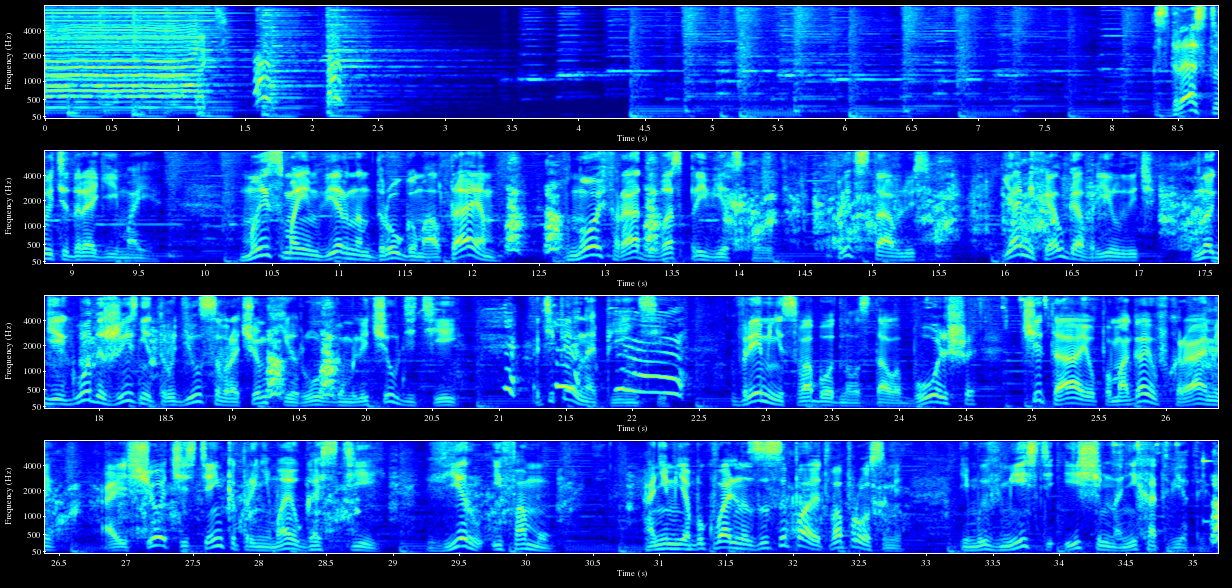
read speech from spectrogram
Здравствуйте, дорогие мои! Мы с моим верным другом Алтаем вновь рады вас приветствовать. Представлюсь. Я Михаил Гаврилович. Многие годы жизни трудился врачом-хирургом, лечил детей А теперь на пенсии. Времени свободного стало больше. Читаю, помогаю в храме А еще частенько принимаю гостей Веру и Фому. Они меня буквально засыпают вопросами И мы вместе ищем на них ответы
